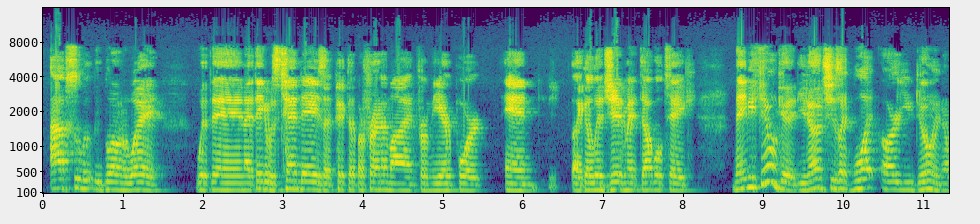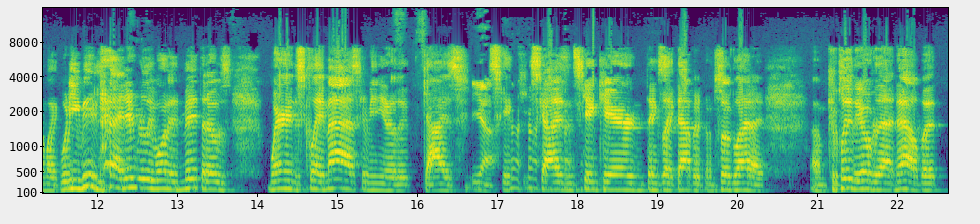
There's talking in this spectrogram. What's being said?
absolutely blown away. Within, I think it was 10 days, I picked up a friend of mine from the airport and like a legitimate double take made me feel good, you know? And she's like, What are you doing? I'm like, What do you mean? I didn't really want to admit that I was wearing this clay mask. I mean, you know, the guys, yeah. skin, guys and skincare and things like that. But I'm so glad I, I'm completely over that now. But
